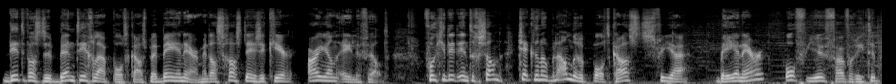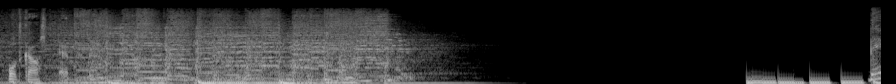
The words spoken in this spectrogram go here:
Dit was de Ben Tichelaar podcast bij BNR met als gast deze keer Arjan Eleveld. Vond je dit interessant? Check dan ook mijn andere podcasts via BNR of je favoriete podcast app.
